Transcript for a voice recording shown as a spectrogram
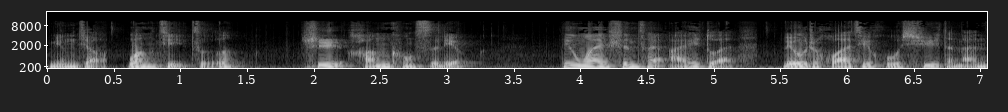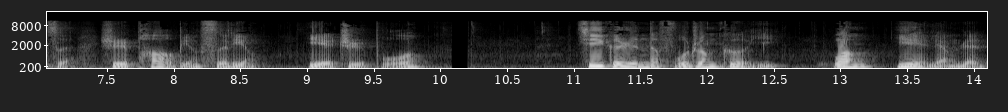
名叫汪继泽，是航空司令；另外身材矮短、留着滑稽胡须的男子是炮兵司令叶志博。几个人的服装各异，汪叶两人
